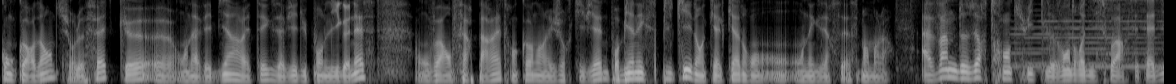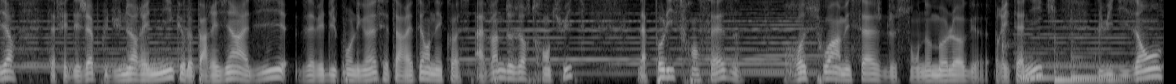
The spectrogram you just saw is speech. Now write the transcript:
concordantes sur le fait que euh, on avait bien arrêté Xavier Dupont de Ligonnès. On va en faire paraître encore dans les jours qui viennent pour bien expliquer dans quel cadre on, exerçait à ce moment-là. À 22h38 le vendredi soir, c'est-à-dire ça fait déjà plus d'une heure et demie que le Parisien a dit Xavier Dupont de Ligonnès est arrêté en Écosse. À 22h38, la police française reçoit un message de son homologue britannique lui disant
